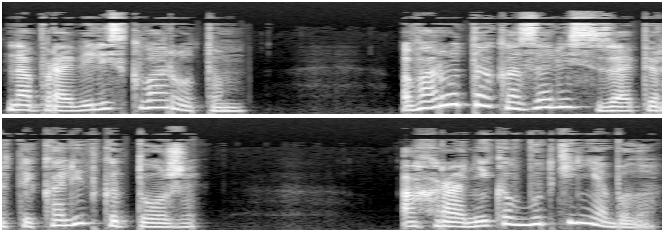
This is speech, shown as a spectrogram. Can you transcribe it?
направились к воротам. Ворота оказались заперты, калитка тоже. Охранника в будке не было.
